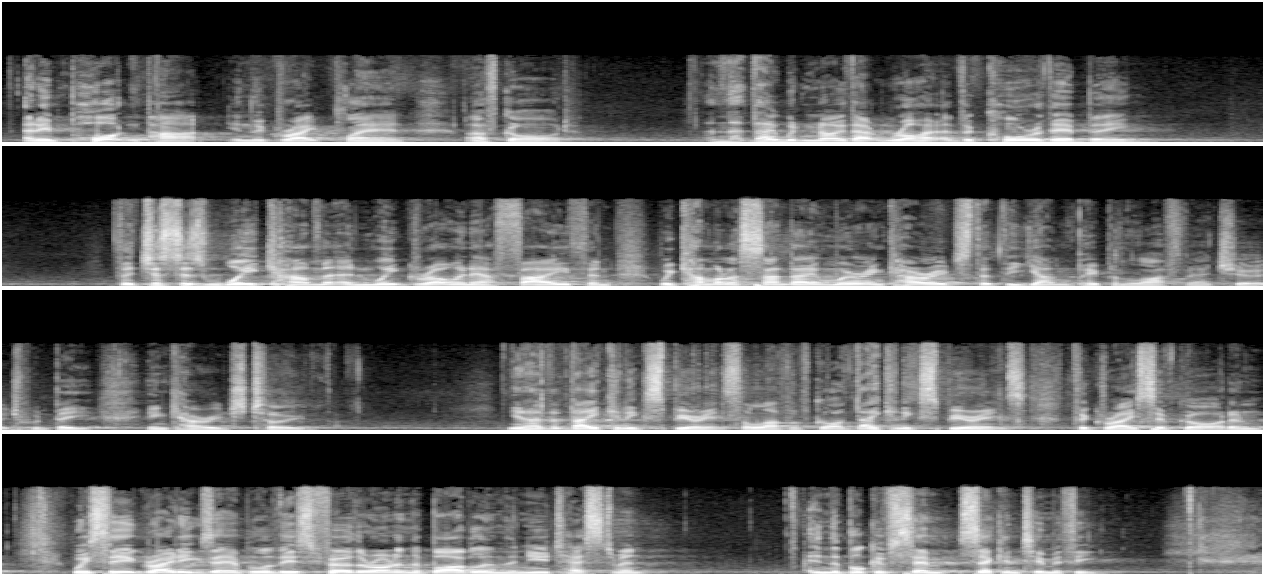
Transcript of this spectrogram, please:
an important part in the great plan of God. And that they would know that right at the core of their being. That just as we come and we grow in our faith and we come on a Sunday and we're encouraged, that the young people in the life of our church would be encouraged too. You know, that they can experience the love of God, they can experience the grace of God. And we see a great example of this further on in the Bible in the New Testament in the book of 2 Timothy.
